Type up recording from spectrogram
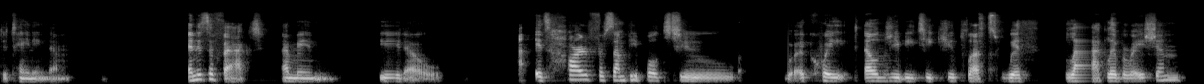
detaining them. And it's a fact. I mean, you know, it's hard for some people to equate LGBTQ plus with Black liberation,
